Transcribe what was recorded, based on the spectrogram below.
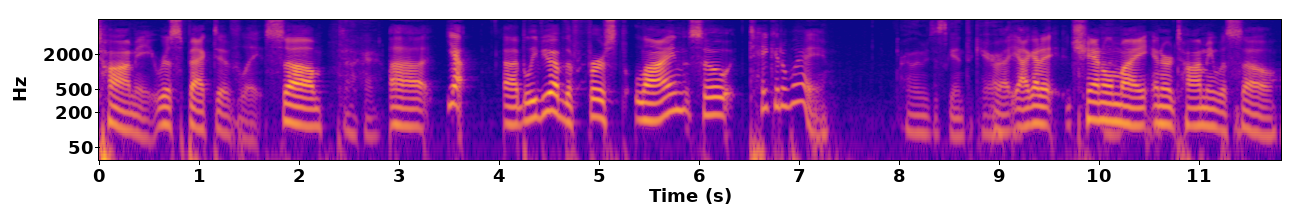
Tommy, respectively. So, okay. uh, yeah, I believe you have the first line, so take it away. All right, let me just get into character. All right, yeah, I gotta channel my inner Tommy Wiseau.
